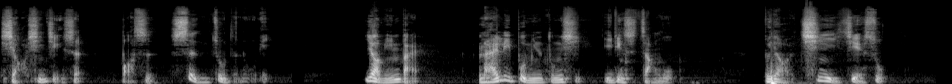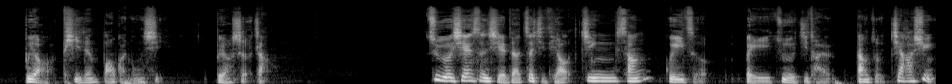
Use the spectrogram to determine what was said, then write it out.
小心谨慎，保持慎重的努力。要明白，来历不明的东西一定是赃物，不要轻易借数，不要替人保管东西，不要赊账。朱由先生写的这几条经商规则。被住友集团当作家训，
